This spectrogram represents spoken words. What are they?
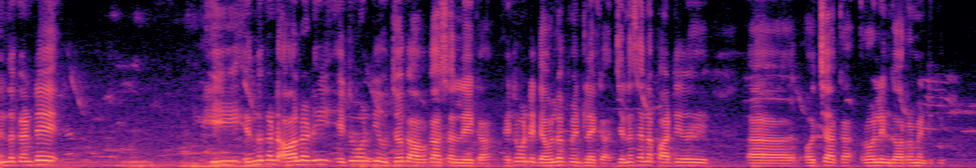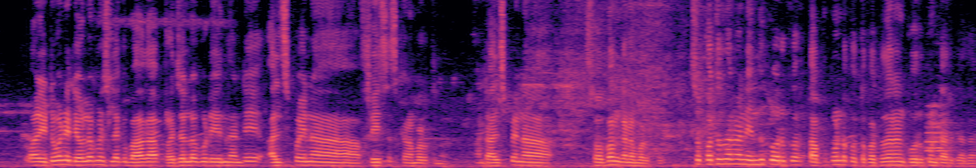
ఎందుకంటే ఈ ఎందుకంటే ఆల్రెడీ ఎటువంటి ఉద్యోగ అవకాశాలు లేక ఎటువంటి డెవలప్మెంట్ లేక జనసేన పార్టీ వచ్చాక రోలింగ్ గవర్నమెంట్కి వాళ్ళు ఎటువంటి డెవలప్మెంట్స్ లేక బాగా ప్రజల్లో కూడా ఏంటంటే అలసిపోయిన ఫేసెస్ కనబడుతున్నాయి అంటే అలసిపోయిన స్వభావం కనబడుతుంది. సో కొత్తదనాన్ని ఎందుకు కోరుకోరు? తప్పకుండా కొత్త కొత్తదనాన్ని కోరుకుంటారు కదా.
